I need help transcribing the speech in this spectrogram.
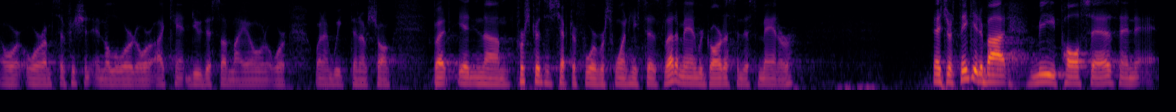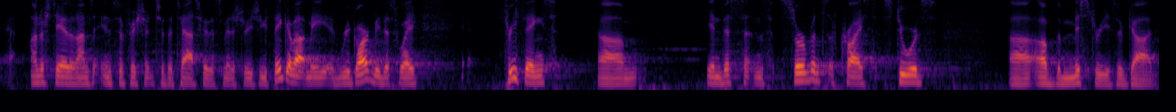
or, or I'm sufficient in the Lord, or I can't do this on my own, or when I'm weak, then I'm strong. But in um, 1 Corinthians chapter 4, verse 1, he says, Let a man regard us in this manner. As you're thinking about me, Paul says, and understand that I'm insufficient to the task of this ministry, as you think about me and regard me this way, three things. Um, in this sentence servants of Christ, stewards uh, of the mysteries of God.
